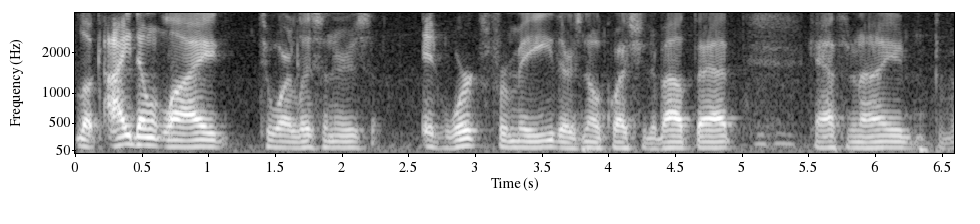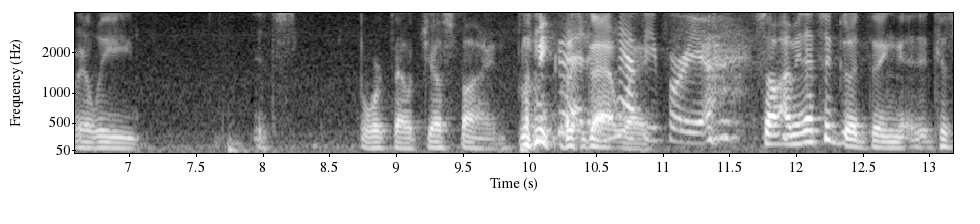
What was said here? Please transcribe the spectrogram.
look, I don't lie to our listeners. It worked for me. There's no question about that. Mm-hmm. Catherine and I really it's worked out just fine. Let me put it Good. that Happy way. for you. So I mean that's a good thing because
